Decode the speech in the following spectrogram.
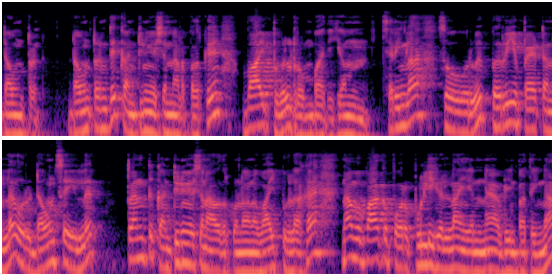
down trend down trend continuation நடப்பதற்கு வாய்ப்புகள் ரொம்ப அதிகம். சரிங்களா? ஸோ ஒரு பெரிய பேட்டர்னில் ஒரு டவுன் சைடில் ட்ரெண்ட் கண்டினியூஷன் ஆவதற்குண்டான வாய்ப்புகளாக நாம் பார்க்க போகிற புள்ளிகள்லாம் என்ன அப்படின்னு பார்த்தீங்கன்னா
